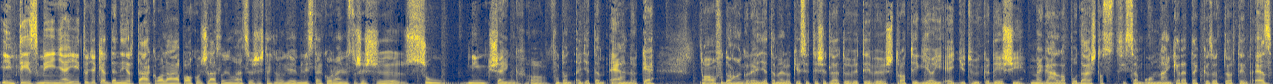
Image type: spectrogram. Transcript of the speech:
intézményeit. Ugye kedden írták alá Palkocs László Innovációs és Technológiai Miniszter, kormánybiztos és uh, Su Ning-Sheng, a Fudan Egyetem elnöke a Fudan Hungary Egyetem előkészítését lehetővé tévő stratégiai együttműködési megállapodást, azt hiszem online keretek között történt ez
